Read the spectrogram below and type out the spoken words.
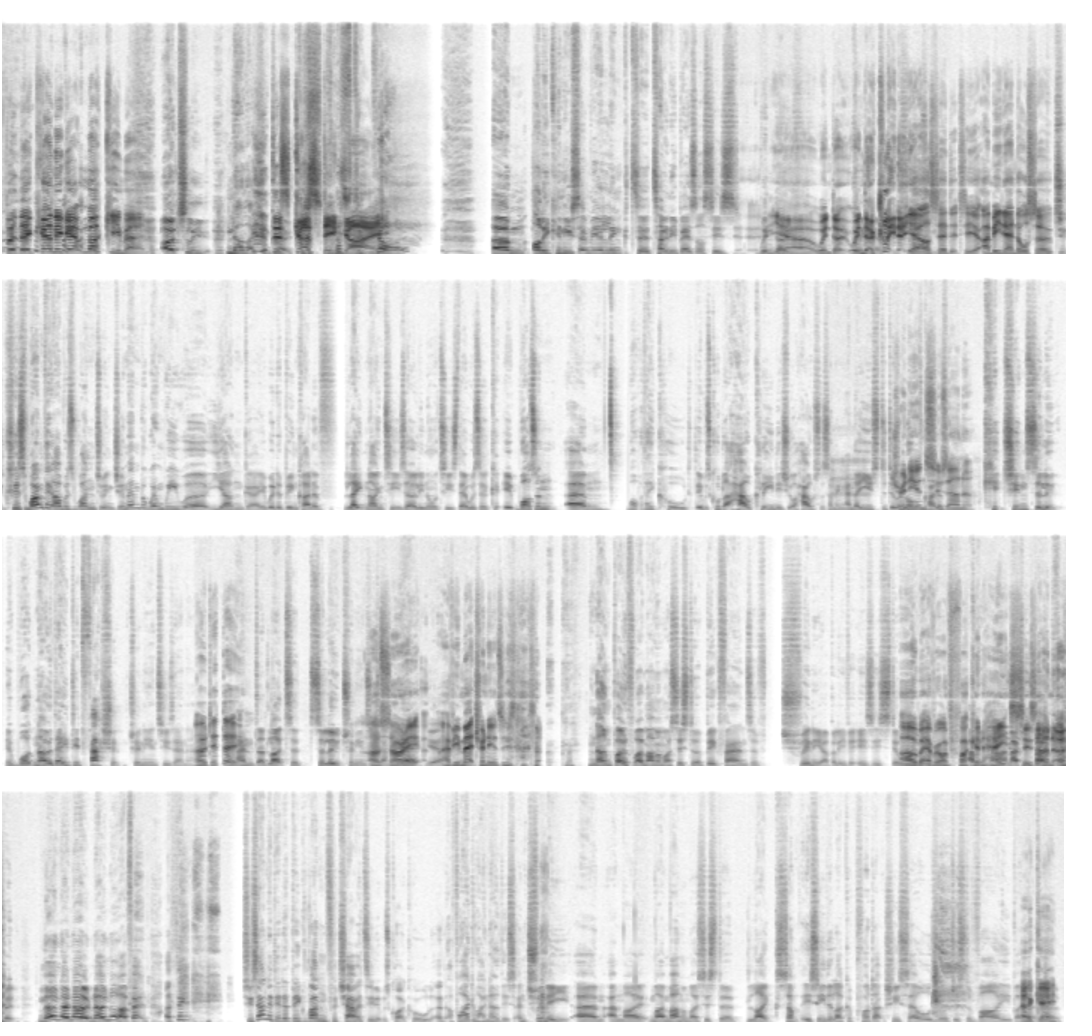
but they're gonna get mucky, man. Actually, now that I think about it, Disgusting guy. guy. Um, Ollie, can you send me a link to Tony Bezos's window? Yeah, window window Cleaner cleaner. Yeah, I'll send it to you. I mean, and also Because one thing I was wondering, do you remember when we were younger? It would have been kind of late nineties, early noughties. There was a. It wasn't. Um, what were they called? It was called like "How Clean Is Your House" or something. And they used to do a Trinny lot of and kind of kitchen salute. It was no, they did fashion. Trinny and Susannah. Oh, did they? And I'd like to salute Trinny and Susannah. oh, sorry. Yeah, yeah, Have you met Trinny and Susannah? No, both my mum and my sister are big fans of Trinny. I believe it is. Is still. Oh, but everyone fucking I hates imagine Susannah. but no, no, no, no, no. I bet. I think Susannah did a big run for charity that was quite cool. And why do I know this? And Trinny um, and my my mum and my sister like some. It's either like a product she sells or just a vibe. Okay. know.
